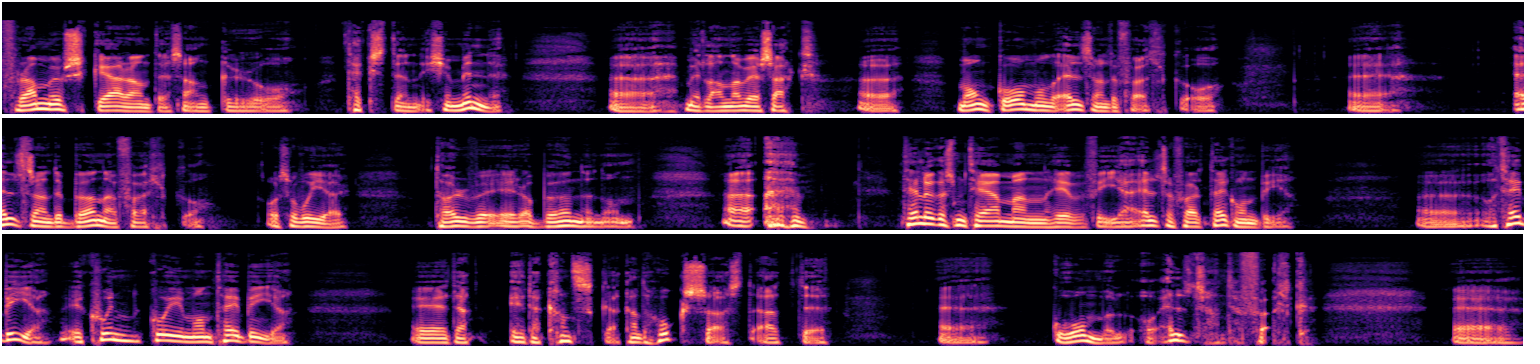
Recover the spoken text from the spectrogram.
Framørskerande sanker og teksten ikke minne. Uh, med landa vi har sagt, uh, mange gommel og eldrande folk og uh, eldrande bønafolk og, og så vi gjør. Tørve er av bønen og uh, til lykkes som temaen hever vi, ja, eldre folk, det kan kun Uh, og det bia, er kun kui mon det bia, er det, er det kanska, kan det hoksast at uh, gommel og eldrande folk, uh,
